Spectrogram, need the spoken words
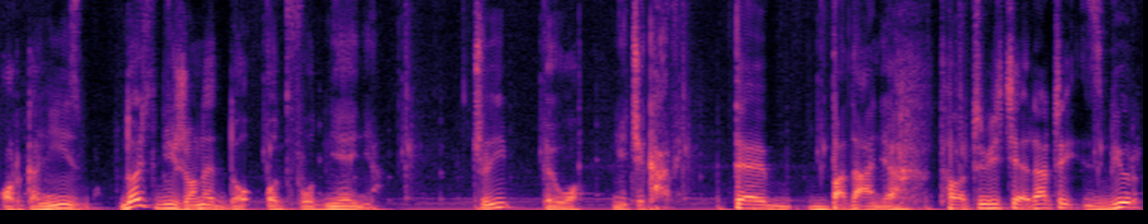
organizmu, dość zbliżone do odwodnienia czyli było nieciekawie. Te badania to oczywiście raczej zbiór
